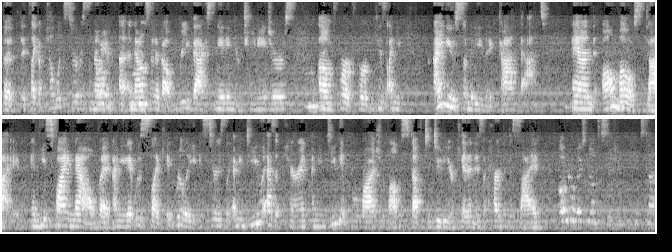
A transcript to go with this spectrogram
the, it's like a public service annou- Oh, yeah. uh, announcement about revaccinating your teenagers Mhm. um, for, for because I mean, I knew somebody that got that and almost died, and he's fine now. But I mean, it was like it really seriously. I mean, do you as a parent? I mean, do you get barraged with all the stuff to do to your kid, and is it hard to decide? Oh no, there's no decision. It's done.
